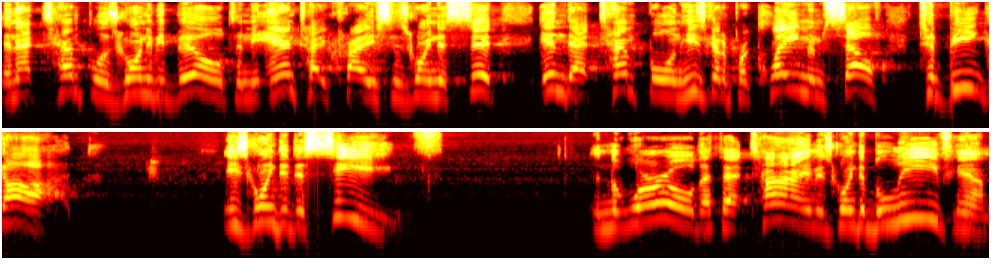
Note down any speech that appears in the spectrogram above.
And that temple is going to be built, and the Antichrist is going to sit in that temple, and he's going to proclaim himself to be God. He's going to deceive and the world at that time is going to believe him.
